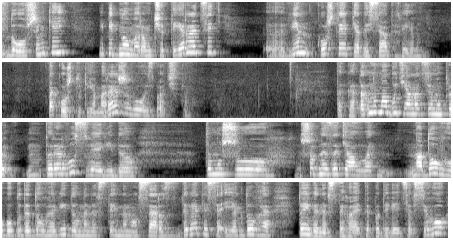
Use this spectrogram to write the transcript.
довшенький. І під номером 14 е, він коштує 50 гривень. Також тут є мережево, ось бачите. Таке. Так, ну, мабуть, я на цьому перерву своє відео, тому що, щоб не затягувати надовго, бо буде довге відео, ми не встигнемо все роздивитися, і як довге, то і ви не встигаєте подивитися всього.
